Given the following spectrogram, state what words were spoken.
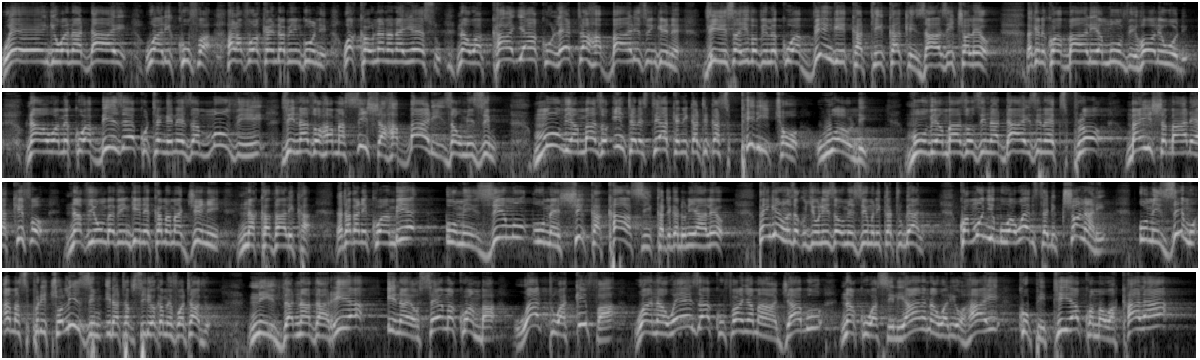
Wengi wanadai walikufa, halafu wakaenda mbinguni, wakaonana na Yesu na wakaja kuleta habari zingine. Visa hivyo vimekuwa vingi katika kizazi cha leo, lakini kwa habari ya movie Hollywood, nao wamekuwa bize kutengeneza movie zinazohamasisha habari za umizimu, movie ambazo interest yake ni katika spiritual world, movie ambazo zinadai zina explore maisha baada ya kifo na viumbe vingine kama majini na kadhalika. Nataka nikuambie umizimu umeshika kasi katika dunia ya leo. Pengine unaweza kujiuliza umizimu ni kitu gani? Kwa mujibu wa Webster Dictionary, umizimu ama spiritualism inatafsiriwa kama ifuatavyo: ni nadharia inayosema kwamba watu wakifa wanaweza kufanya maajabu na kuwasiliana na walio hai kupitia kwa mawakala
